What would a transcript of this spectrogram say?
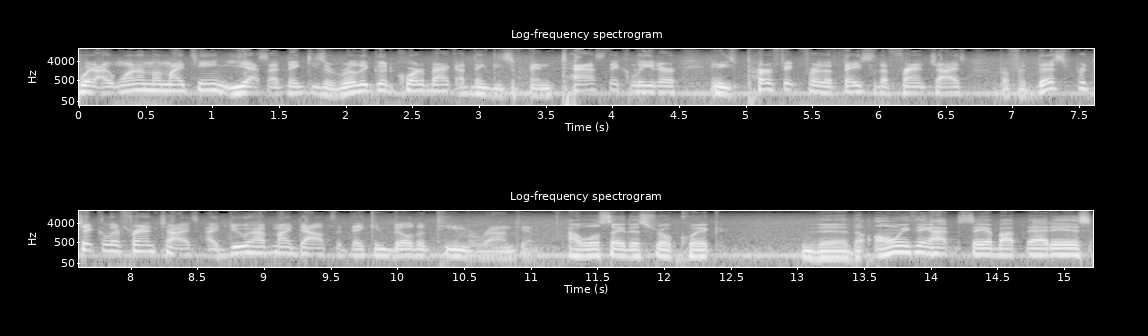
would I want him on my team? Yes, I think he's a really good quarterback. I think he's a fantastic leader, and he's perfect for the face of the franchise. But for this particular franchise, I do have my doubts that they can build a team around him. I will say this real quick. The the only thing I have to say about that is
